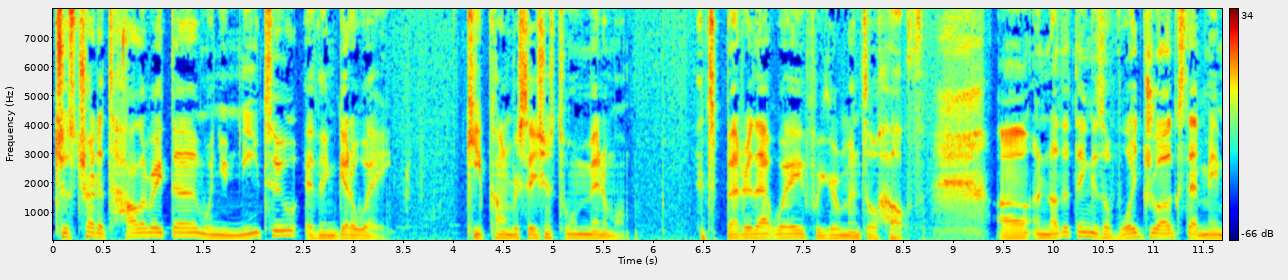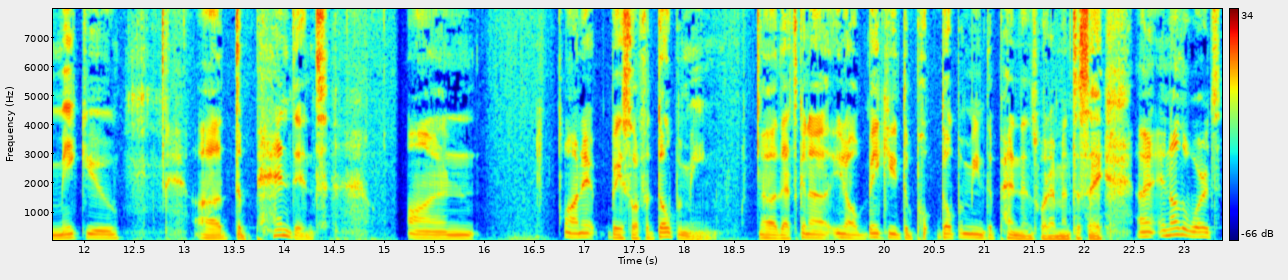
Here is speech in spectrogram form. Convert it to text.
just try to tolerate them when you need to and then get away. Keep conversations to a minimum. It's better that way for your mental health. Uh, another thing is avoid drugs that may make you uh, dependent on on it based off of dopamine. Uh, that's gonna you know make you dop- dopamine dependent. What I meant to say. Uh, in other words,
